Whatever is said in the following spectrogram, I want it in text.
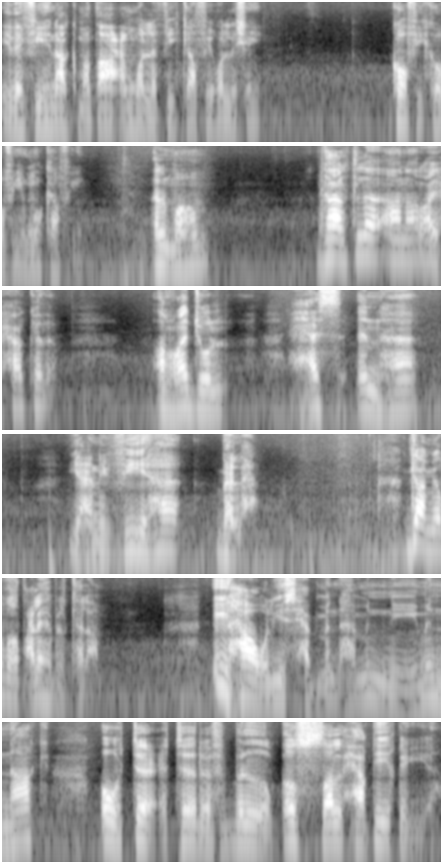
إذا في هناك مطاعم ولا في كافي ولا شيء. كوفي كوفي مو كافي. المهم قالت لا أنا رايحة كذا الرجل حس إنها يعني فيها بله قام يضغط عليها بالكلام. يحاول يسحب منها مني منك وتعترف بالقصة الحقيقية.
